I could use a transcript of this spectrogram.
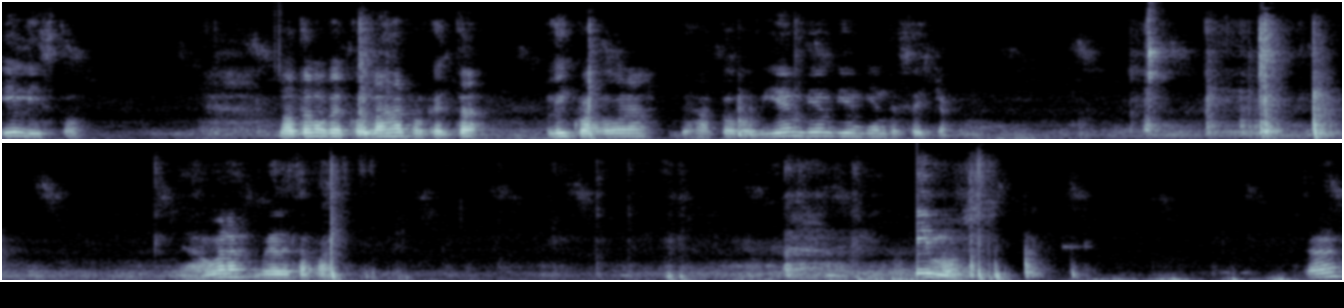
y listo. No tengo que colar porque esta licuadora deja todo bien, bien, bien, bien deshecho. Y ahora voy a destapar. Vimos. ¿Ya?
